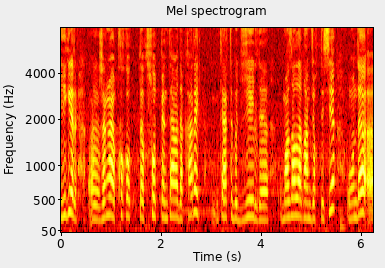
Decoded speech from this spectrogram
Егер ә, жаңа құқықтық сотпен тағы да қарайды тәртібі түзелді мазалаған жоқ десе онда ә,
